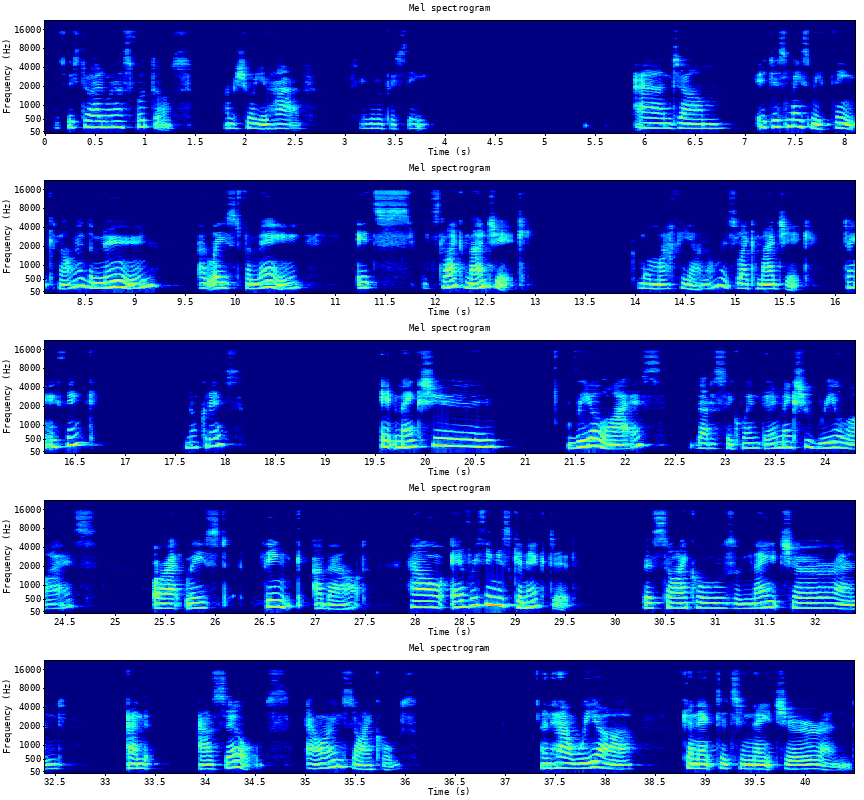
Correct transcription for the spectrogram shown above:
¿Has visto algunas fotos? I'm sure you have. Seguro que sí. And um, it just makes me think, no? The moon, at least for me, it's it's like magic. Como magia, no? It's like magic. Don't you think? ¿No crees? It makes you realize, darse cuenta, it makes you realize, or at least think about how everything is connected. The cycles of nature and and ourselves, our own cycles, and how we are connected to nature and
